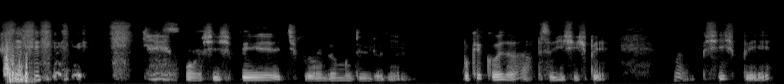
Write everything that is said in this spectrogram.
Bom, XP, tipo, lembra muito do videogame. Qualquer coisa, ah, preciso de XP. Mano, XP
